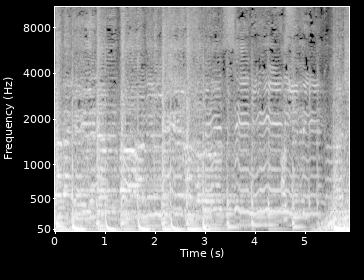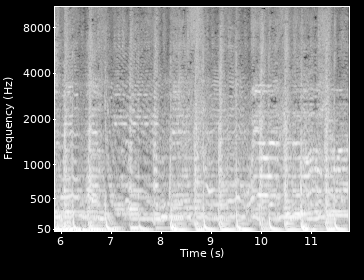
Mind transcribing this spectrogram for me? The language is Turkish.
Bana eğlen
